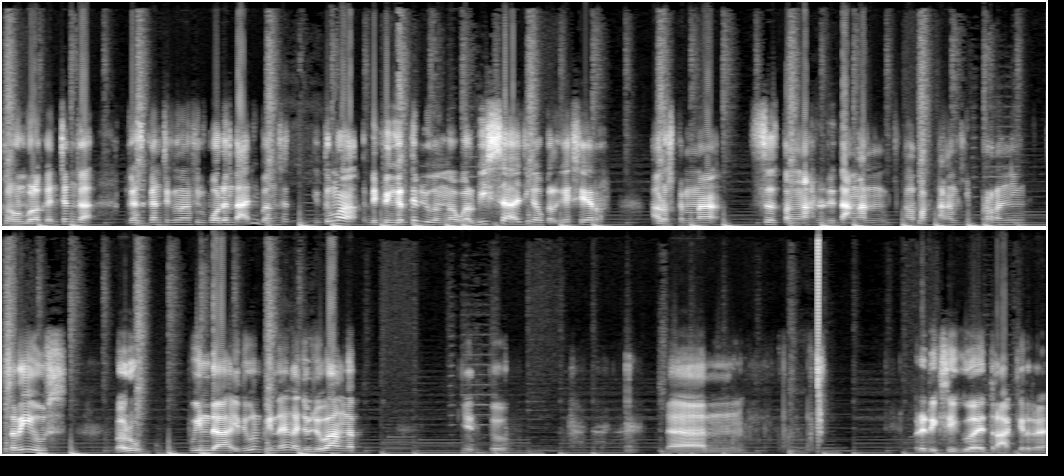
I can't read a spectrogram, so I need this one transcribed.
kalau bola kenceng nggak nggak sekenceng dengan Phil Foden tadi bangsat. Itu mah di fingertip juga nggak bakal bisa aja nggak bakal geser. Harus kena setengah dari tangan telapak tangan kiper anjing. Serius. Baru pindah itu pun pindahnya nggak jauh-jauh banget. Gitu. Dan prediksi gue terakhir ya.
